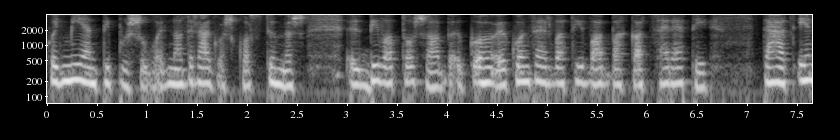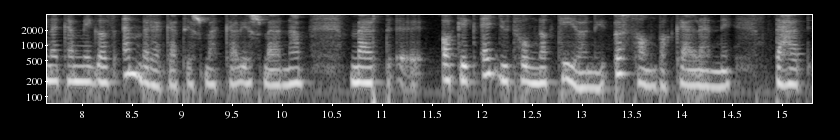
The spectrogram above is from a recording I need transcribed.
hogy milyen típusú, vagy nadrágos, kosztümös, divatosabb, konzervatívabbakat szereti. Tehát én nekem még az embereket is meg kell ismernem, mert akik együtt fognak kijönni, összhangba kell lenni. Tehát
